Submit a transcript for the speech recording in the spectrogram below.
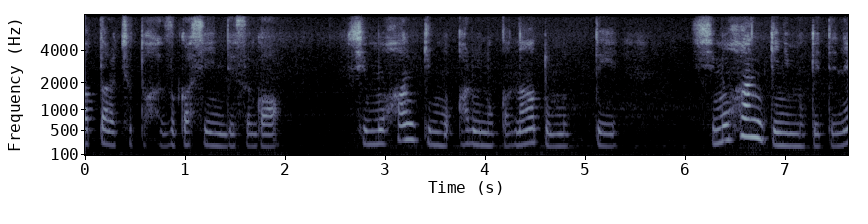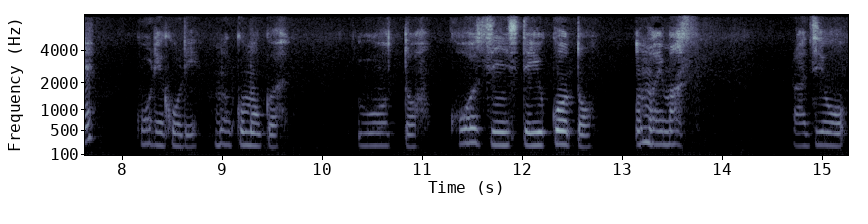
ったらちょっと恥ずかしいんですが下半期もあるのかなと思って下半期に向けてねゴリゴリもくもくうおっと更新していこうと思います。ラジオ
